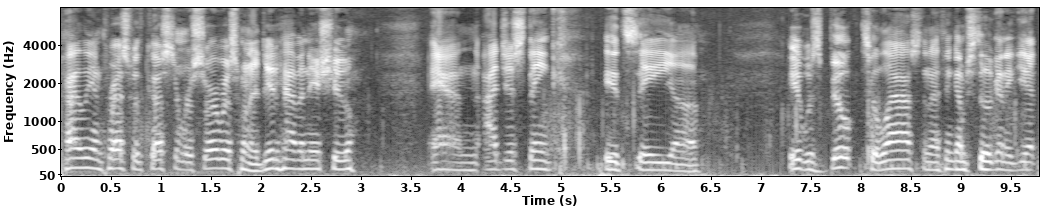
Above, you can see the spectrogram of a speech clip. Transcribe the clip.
Highly impressed with customer service when I did have an issue and I just think it's a uh, it was built to last and I think I'm still gonna get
